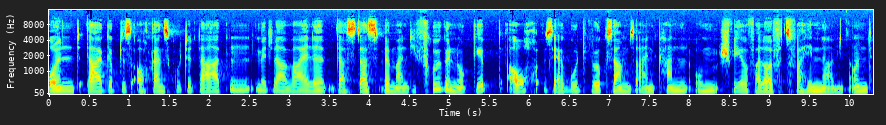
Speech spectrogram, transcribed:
Und da gibt es auch ganz gute Daten mittlerweile, dass das, wenn man die früh genug gibt, auch sehr gut wirksam sein kann, um schwere Verläufe zu verhindern. Und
